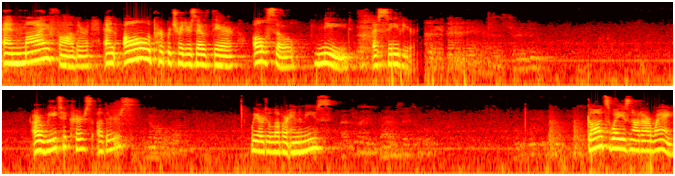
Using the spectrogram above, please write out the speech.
And my Father and all the perpetrators out there also need a Savior. Are we to curse others? We are to love our enemies. God's way is not our way.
